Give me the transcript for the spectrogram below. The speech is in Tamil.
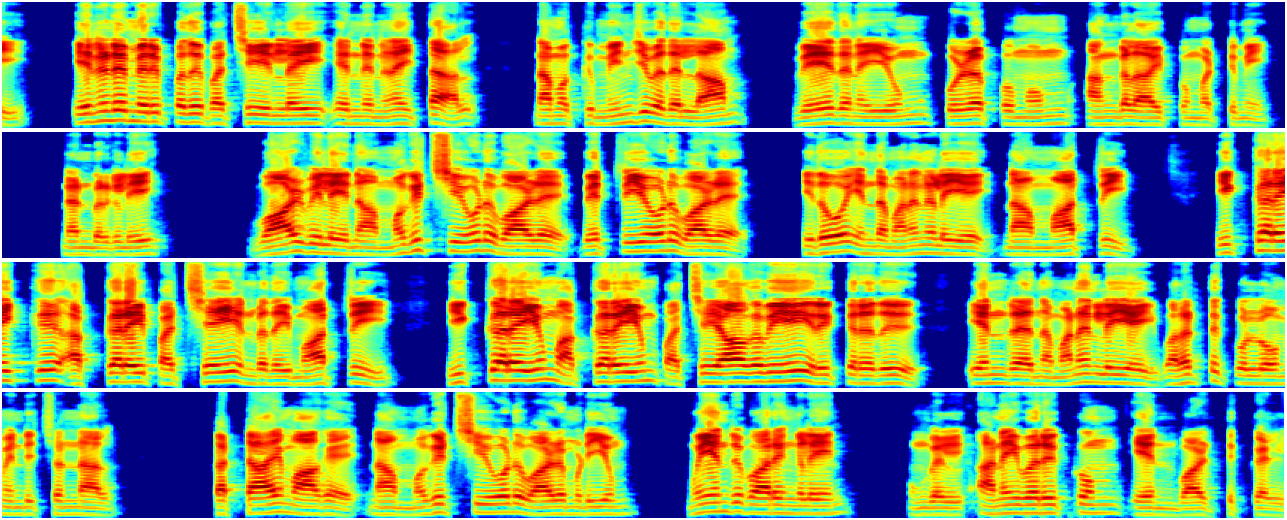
என்னிடம் இருப்பது பச்சை இல்லை என்று நினைத்தால் நமக்கு மிஞ்சுவதெல்லாம் வேதனையும் குழப்பமும் அங்கலாய்ப்பும் மட்டுமே. நண்பர்களே வாழ்விலே நாம் மகிழ்ச்சியோடு வாழ வெற்றியோடு வாழ இதோ இந்த மனநிலையை நாம் மாற்றி இக்கரைக்கு அக்கறை பச்சை என்பதை மாற்றி இக்கரையும் அக்கறையும் பச்சையாகவே இருக்கிறது என்ற அந்த மனநிலையை வளர்த்து கொள்வோம் என்று சொன்னால் கட்டாயமாக நாம் மகிழ்ச்சியோடு வாழ முடியும். முயன்று பாருங்களேன் உங்கள் அனைவருக்கும் என் வாழ்த்துக்கள்.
